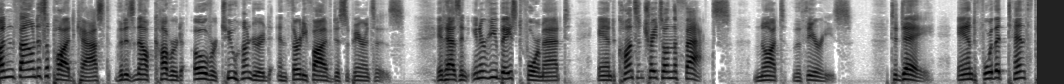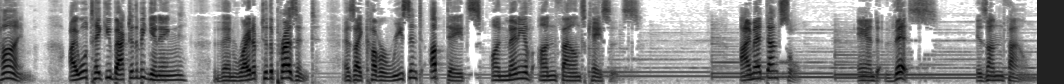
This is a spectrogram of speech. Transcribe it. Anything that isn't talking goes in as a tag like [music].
Unfound is a podcast that has now covered over 235 disappearances. It has an interview based format and concentrates on the facts, not the theories. Today, and for the tenth time, I will take you back to the beginning, then right up to the present, as I cover recent updates on many of Unfound's cases. I'm Ed Dentzel, and this is Unfound.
